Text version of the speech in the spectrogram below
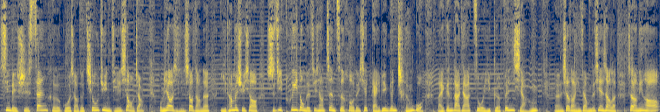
新北市三和国小的邱俊杰校长，我们要请校长呢以他们学校实际推动的这项政策后的一些改变跟成果来跟大家做一个分享。嗯，校长已经在我们的线上了，校长您好，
